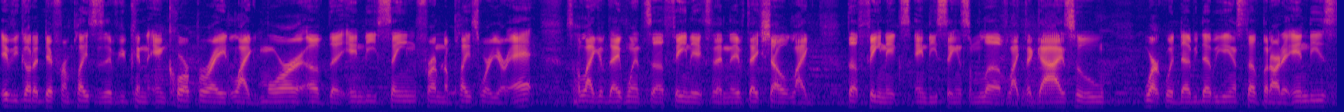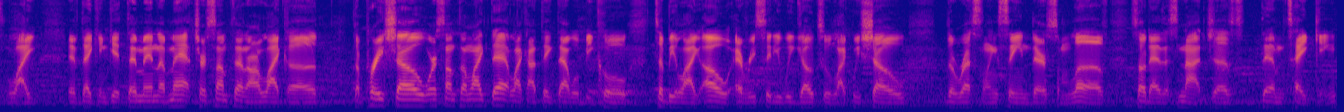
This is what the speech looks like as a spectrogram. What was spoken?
if you go to different places, if you can incorporate like more of the indie scene from the place where you're at. So like if they went to Phoenix and if they show like the Phoenix indie scene some love, like the guys who work with WWE and stuff, but are the indies like if they can get them in a match or something, or like a the pre-show or something like that. Like I think that would be cool to be like, oh, every city we go to, like we show the wrestling scene there's some love, so that it's not just them taking.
